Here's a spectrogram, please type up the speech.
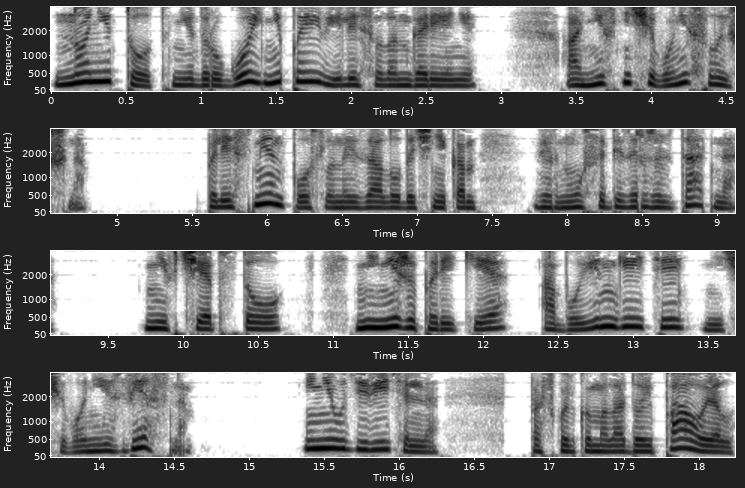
Но ни тот, ни другой не появились в Лангарене. О них ничего не слышно. Полисмен, посланный за лодочником, вернулся безрезультатно. Ни в Чепстоу, ни ниже по реке об Уингейте ничего не известно. И неудивительно, поскольку молодой Пауэлл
